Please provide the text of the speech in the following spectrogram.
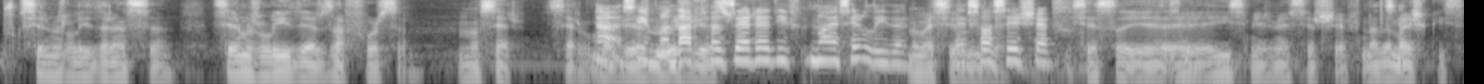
porque sermos liderança, sermos líderes à força, não serve. serve uma ah, vez, sim, duas mandar vezes. fazer é dif... não é ser líder. Não é ser só líder. ser chefe. Isso é, só- é- é- é isso mesmo, é ser chefe, nada mais que isso.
